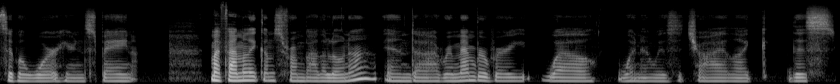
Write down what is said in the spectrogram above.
civil war here in spain. My family comes from Badalona, and I remember very well when I was a child, like this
